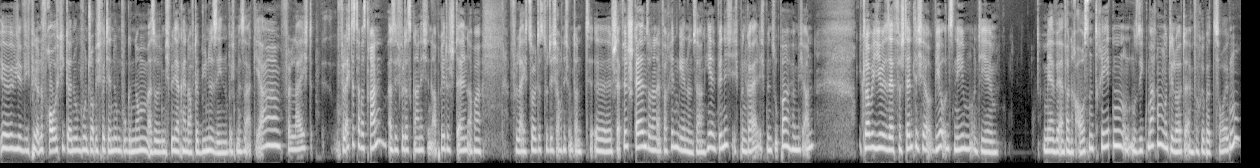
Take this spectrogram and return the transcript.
äh, ich bin ja eine Frau, ich kriege ja nirgendwo einen Job, ich werde ja nirgendwo genommen. Also mich will ja keiner auf der Bühne sehen, wo ich mir sage, ja, vielleicht, vielleicht ist da was dran. Also ich will das gar nicht in Abrede stellen, aber Vielleicht solltest du dich auch nicht unter den äh, Scheffel stellen, sondern einfach hingehen und sagen, hier bin ich, ich bin geil, ich bin super, hör mich an. Ich glaube, je selbstverständlicher wir uns nehmen und je mehr wir einfach nach außen treten und Musik machen und die Leute einfach überzeugen,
